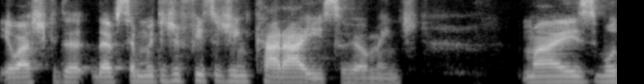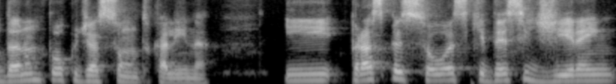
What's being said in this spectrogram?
Eu acho que deve ser muito difícil de encarar isso realmente. Mas mudando um pouco de assunto, Kalina, e para as pessoas que decidirem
